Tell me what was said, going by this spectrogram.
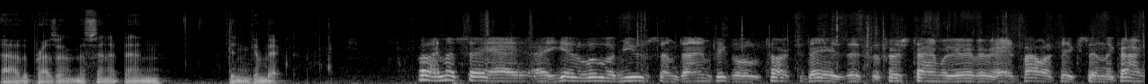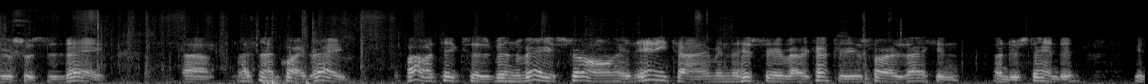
uh, the president and the Senate then didn't convict. Well, I must say, I, I get a little amused sometimes. People talk today as if the first time we've ever had politics in the Congress was today. Uh, that's not quite right. Politics has been very strong at any time in the history of our country, as far as I can understand it. It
